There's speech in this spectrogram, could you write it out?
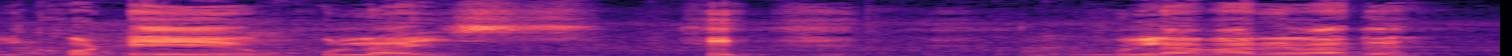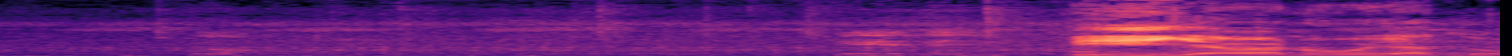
એ ખોટી ફૂલાઈશ. ફૂલામાં રહેવા દે. પી જવાનું હોય આ તો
